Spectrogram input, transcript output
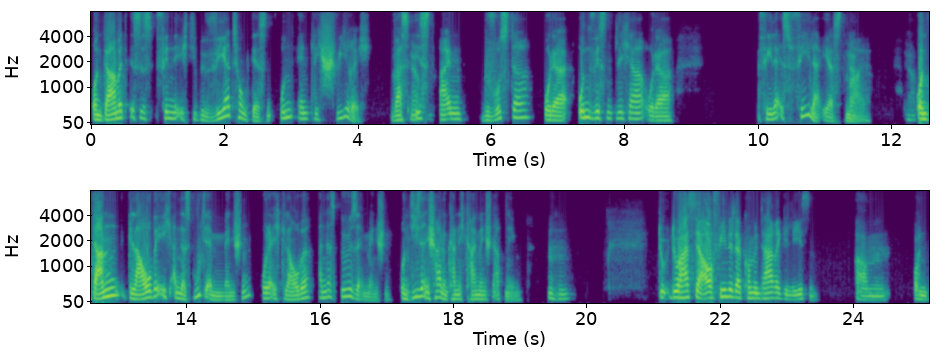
Und damit ist es, finde ich, die Bewertung dessen unendlich schwierig. Was Ja. ist ein bewusster oder unwissentlicher oder Fehler ist Fehler erstmal. Ja. Und dann glaube ich an das Gute im Menschen oder ich glaube an das Böse im Menschen. Und diese Entscheidung kann ich keinem Menschen abnehmen. Mhm. Du, du hast ja auch viele der Kommentare gelesen. Ähm, und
